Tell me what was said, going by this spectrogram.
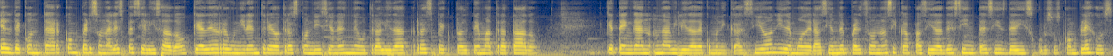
el de contar con personal especializado que ha de reunir entre otras condiciones neutralidad respecto al tema tratado, que tengan una habilidad de comunicación y de moderación de personas y capacidad de síntesis de discursos complejos.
